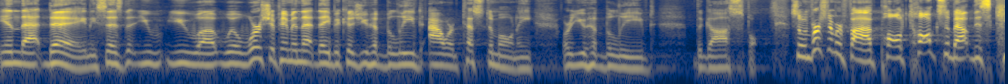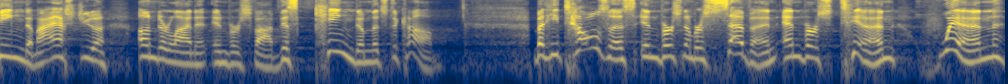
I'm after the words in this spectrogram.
in that day. And he says that you, you uh, will worship him in that day because you have believed our testimony or you have believed the gospel. So in verse number five, Paul talks about this kingdom. I asked you to underline it in verse five this kingdom that's to come. But he tells us in verse number seven and verse 10 when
